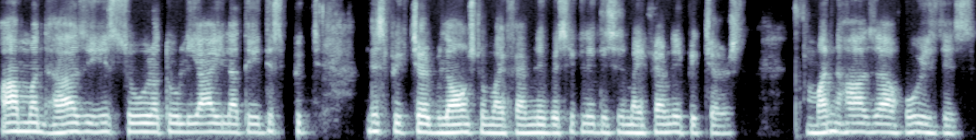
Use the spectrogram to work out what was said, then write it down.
Ahmad Hazihi Surah to Liailati, this picture. This picture belongs to my family. Basically, this is my family pictures. Man haza, who is this?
